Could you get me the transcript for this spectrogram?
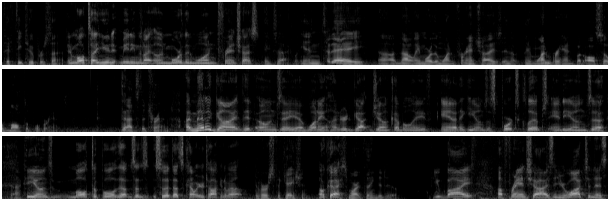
52%. And multi-unit meaning that I own more than one franchise? Exactly. And today, uh, not only more than one franchise in, in one brand, but also multiple brands. That's the trend. I met a guy that owns a 1-800 Got Junk, I believe, and I think he owns a Sports Clips, and he owns a, Exactly. he owns multiple. That, so so that, that's kind of what you're talking about. Diversification. Okay. Smart thing to do. You buy a franchise and you're watching this,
